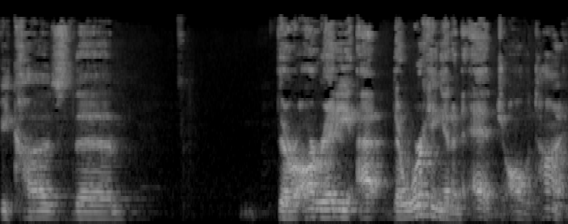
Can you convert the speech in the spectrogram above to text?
because the they're already at they're working at an edge all the time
